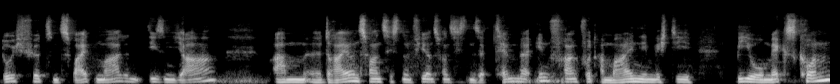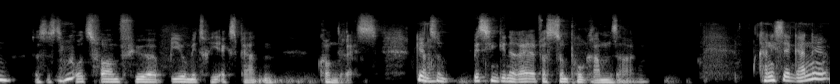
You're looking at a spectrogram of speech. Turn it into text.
durchführt zum zweiten Mal in diesem Jahr am äh, 23. und 24. September in Frankfurt am Main, nämlich die BioMexCon. Das ist die mhm. Kurzform für Biometrie-Experten-Kongress. Genau. Kannst du ein bisschen generell etwas zum Programm sagen? Kann ich sehr gerne.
